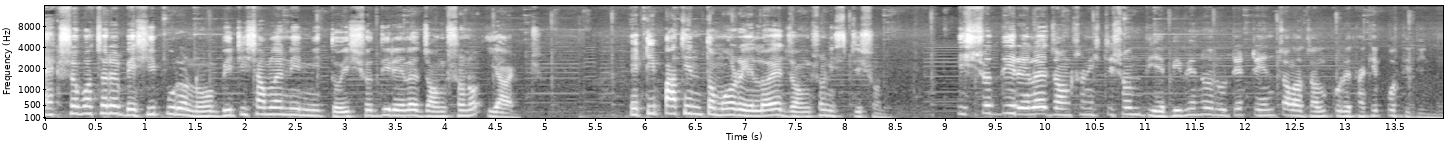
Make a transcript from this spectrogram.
একশো বছরের বেশি পুরনো ব্রিটিশ আমলে নির্মিত ঈশ্বরদী রেলওয়ে জংশন ও ইয়ার্ড। এটি প্রাচীনতম railway junction station. Ishwardi railway junction station দিয়ে বিভিন্ন রুটে ট্রেন চলাচল করে থাকে প্রতিদিন।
